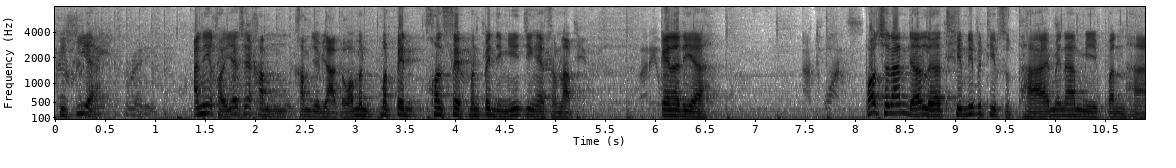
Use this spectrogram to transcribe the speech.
คือเฮี้ยอันนี้ขออนุญาตใช้คำคำหยาบๆแต่ว่ามันมันเป็นคอนเซ็ปต์มันเป็นอย่างนี้จริงไงสำหรับแกนาเดีย เพราะฉะนั้นเดี๋ยวเหลือทีมนี้เป็นทีมสุดท้ายไม่น่ามีปัญหา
